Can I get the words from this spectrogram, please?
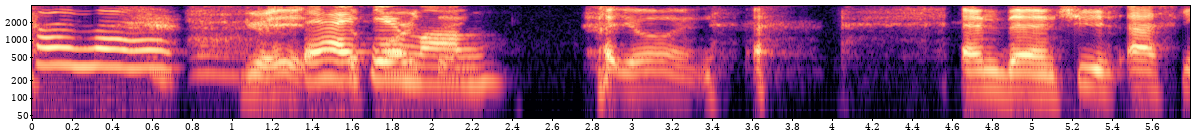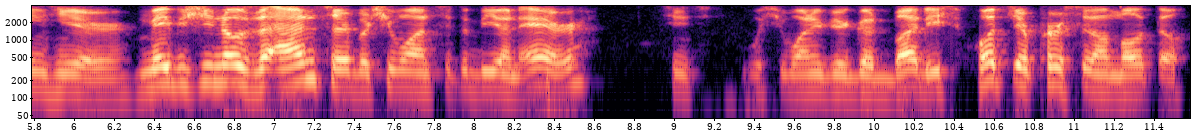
Paula. Great. Say hi to your mom. Ayun. and then she is asking here, maybe she knows the answer, but she wants it to be on air since she's one of your good buddies. What's your personal motto?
